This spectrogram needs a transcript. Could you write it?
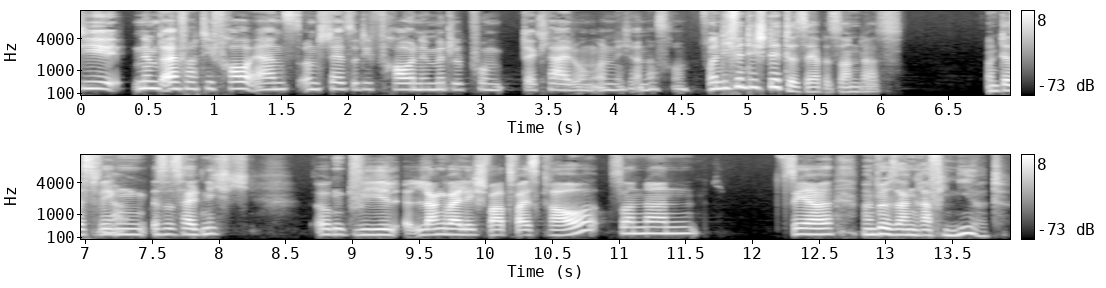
die nimmt einfach die Frau ernst und stellt so die Frau in den Mittelpunkt der Kleidung und nicht andersrum. Und ich finde die Schnitte sehr besonders. Und deswegen ist es halt nicht irgendwie langweilig schwarz-weiß-grau, sondern sehr, man würde sagen, raffiniert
